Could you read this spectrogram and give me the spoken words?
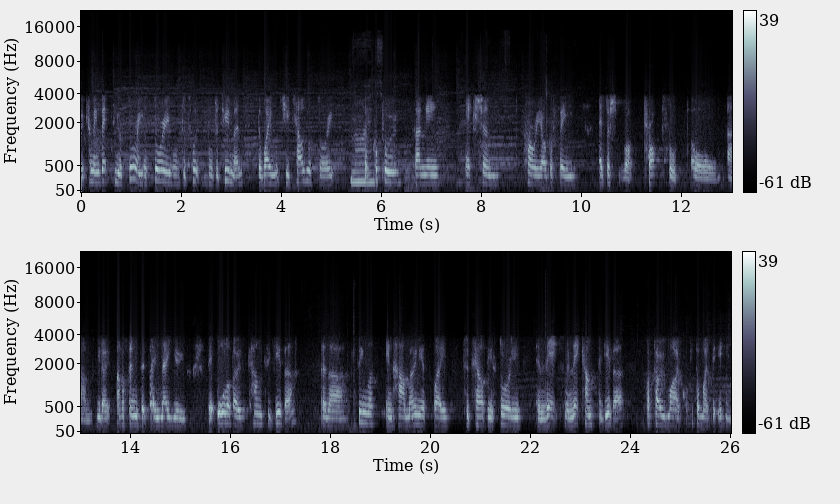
So coming back to your story, your story will, det- will determine the way in which you tell your story. Nice. So kupu, rangi, action, choreography, additional props or, or um, you know, other things that they may use, that all of those come together in a seamless and harmonious way to tell their story. And that, when that comes together, katou mai, kokita mai te ihi.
